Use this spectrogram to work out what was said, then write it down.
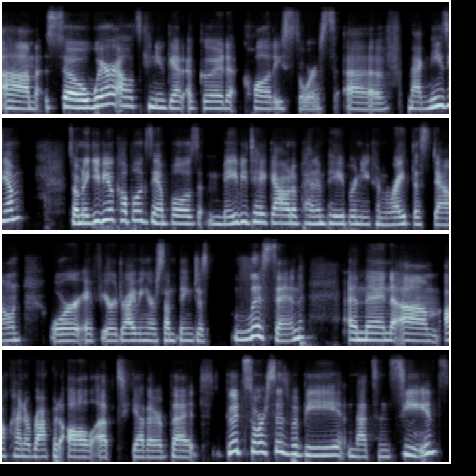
Um, so, where else can you get a good quality source of magnesium? So, I'm going to give you a couple examples. Maybe take out a pen and paper and you can write this down. Or if you're driving or something, just listen and then um, I'll kind of wrap it all up together. But good sources would be nuts and seeds.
